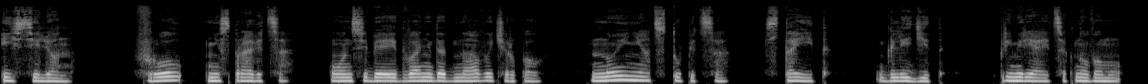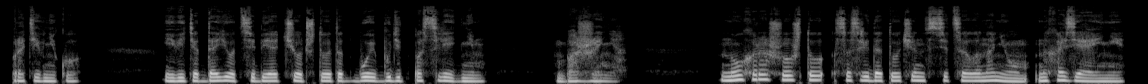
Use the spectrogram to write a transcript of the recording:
и силен. Фрол не справится. Он себя едва не до дна вычерпал, но и не отступится. Стоит, глядит, примиряется к новому противнику. И ведь отдает себе отчет, что этот бой будет последним. Боженя. Но хорошо, что сосредоточен всецело на нем, на хозяине,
